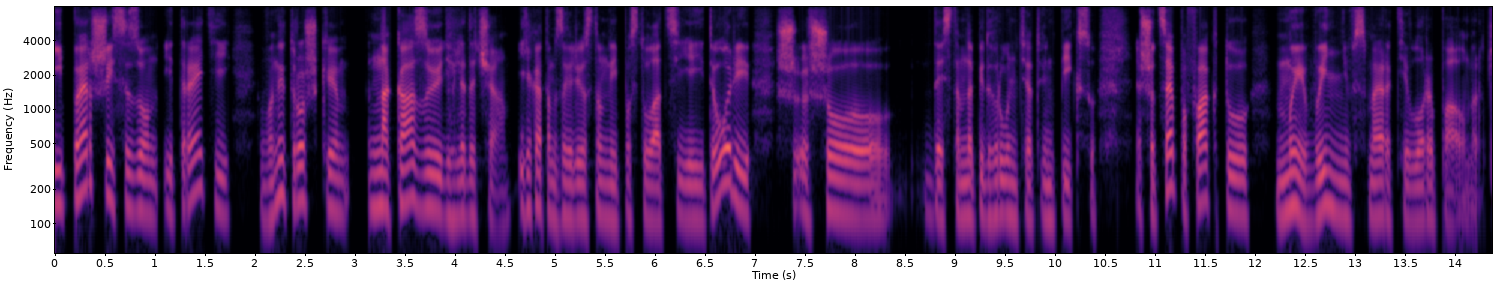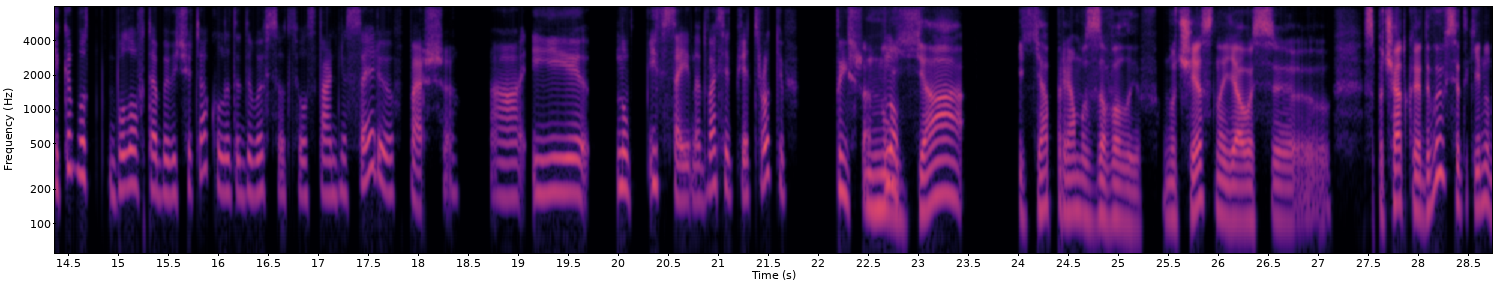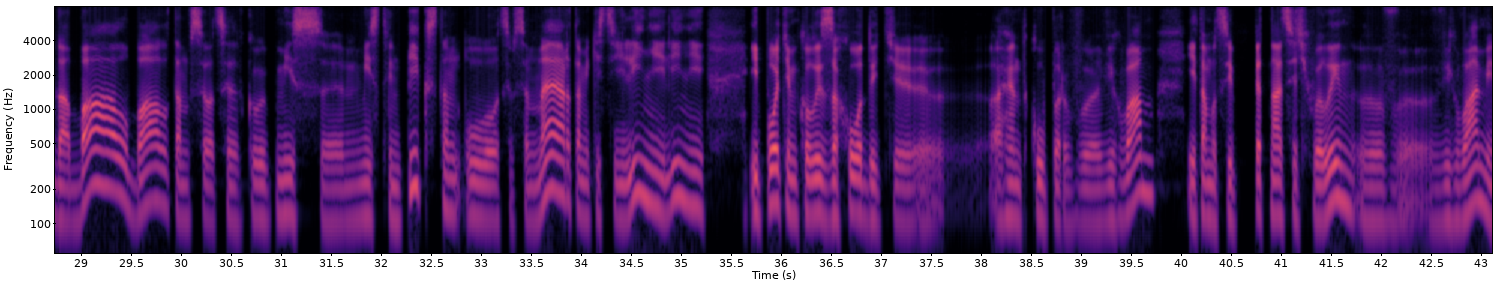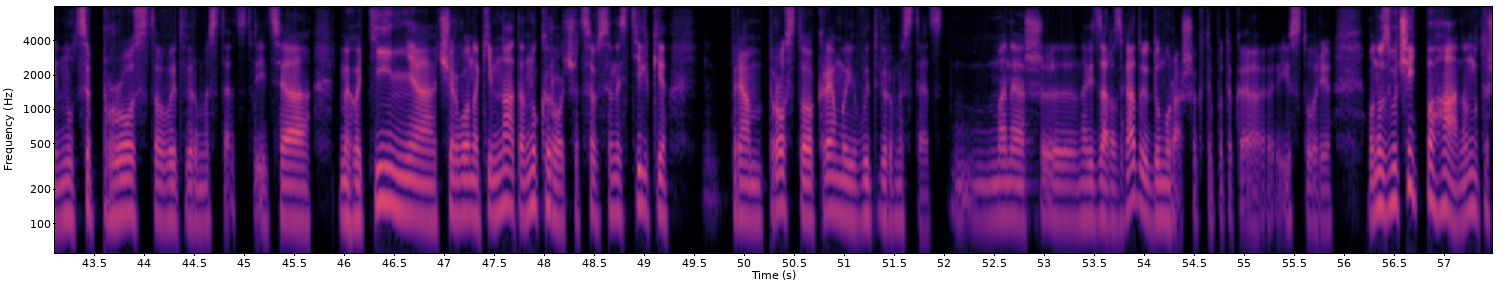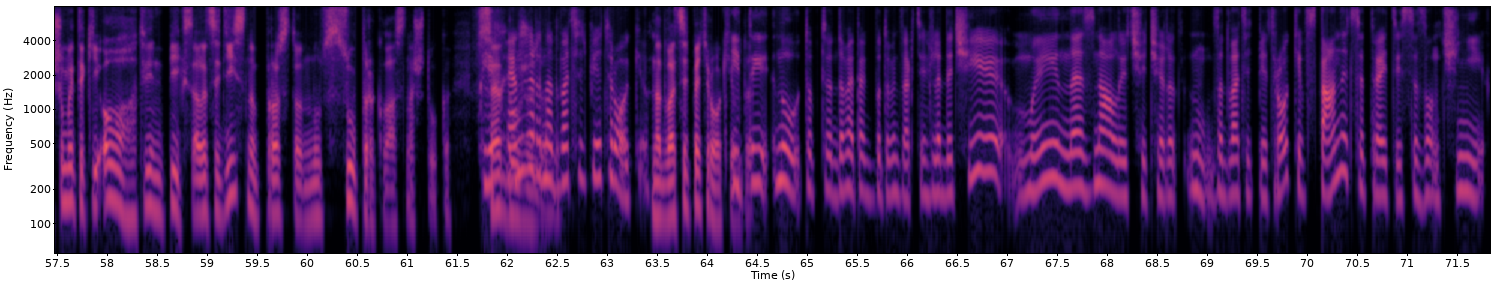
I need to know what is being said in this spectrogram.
і перший сезон, і третій вони трошки наказують глядача. Яка там взагалі основний постулат цієї теорії? Що- десь там на підґрунтя Твін Піксу, що це по факту ми винні в смерті Лори Палмер. Яке бу- було в тебе відчуття, коли ти дивився цю останню серію вперше? А, і, ну, і все, і на 25 років тиша. Ну, я, я прямо завалив. Ну, чесно, я ось е, спочатку я дивився такий, ну да, бал, бал, там все це міс, е, міс Твін Пікс, там о, це все мер, там якісь ці лінії, лінії. І потім, коли заходить е, агент Купер в Вігвам, і там оці 15 хвилин в Вігвамі, ну це просто витвір мистецтва. І ця миготіння, червона кімната. Ну, коротше, це все настільки прям просто окремий витвір мистецтв. Мене аж е, навіть зараз згадую до мурашок, типу така історія. Воно звучить погано. Ну, то що ми такі, о, Твін Пікс, але це дійсно просто ну супер класна штука. Кліфхенгер на добре. 25 років. на 25 років. І да. ти, ну, тобто, давай так будемо відверті, глядачі, ми не знали, чи через ну, за 25 років стане це третій сезон чи ні.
